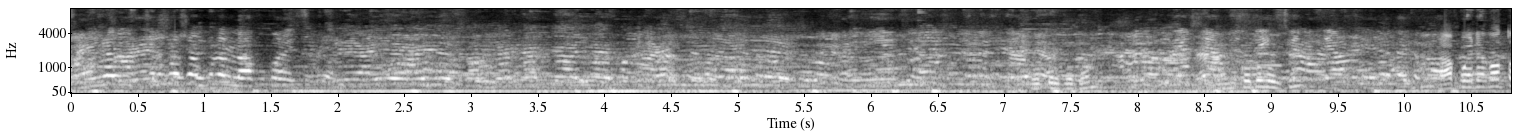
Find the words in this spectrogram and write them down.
আর এগুলো উচ্চস্বর সম্পূর্ণ লক করেছে কত আপু এটা কত?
